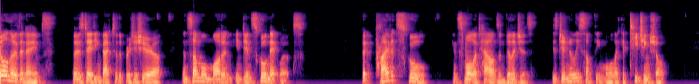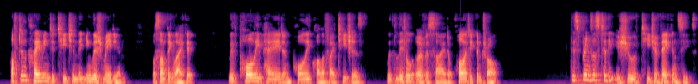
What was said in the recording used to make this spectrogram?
all know the names, those dating back to the British era, and some more modern Indian school networks. But private school in smaller towns and villages is generally something more like a teaching shop, often claiming to teach in the English medium or something like it, with poorly paid and poorly qualified teachers with little oversight or quality control. This brings us to the issue of teacher vacancies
